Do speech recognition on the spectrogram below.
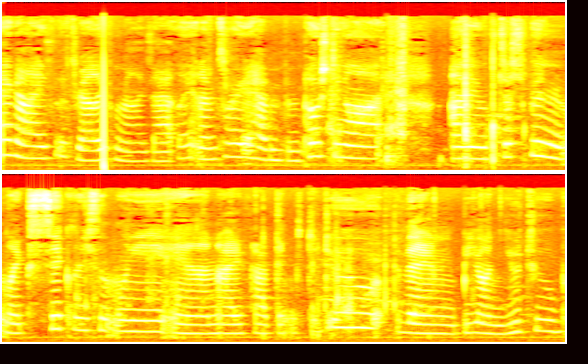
Hi guys, it's Riley from Riley's Atlet, and I'm sorry I haven't been posting a lot. I've just been like sick recently, and I've had things to do than be on YouTube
